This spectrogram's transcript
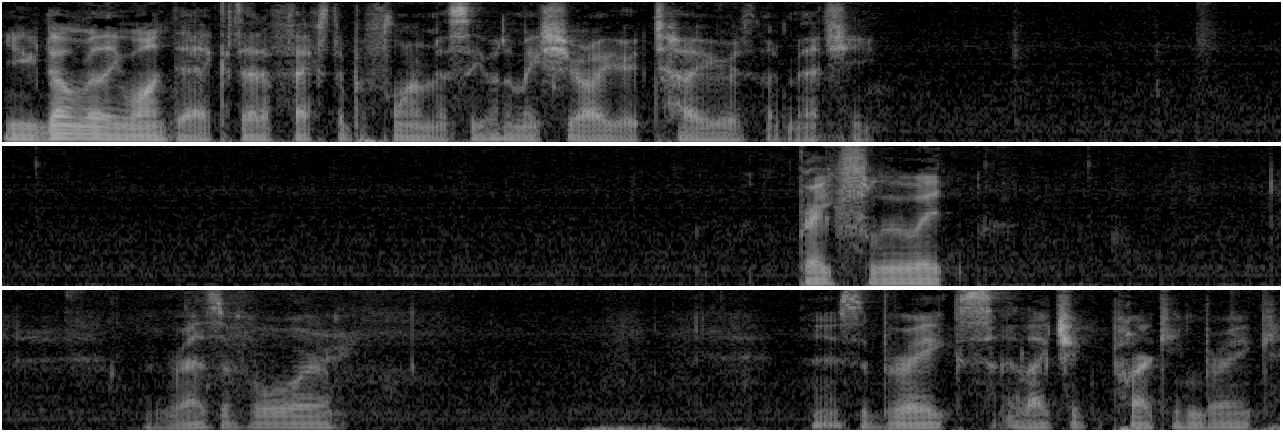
You don't really want that because that affects the performance. So you want to make sure all your tires are matching. Brake fluid, reservoir. There's the brakes, electric parking brake.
